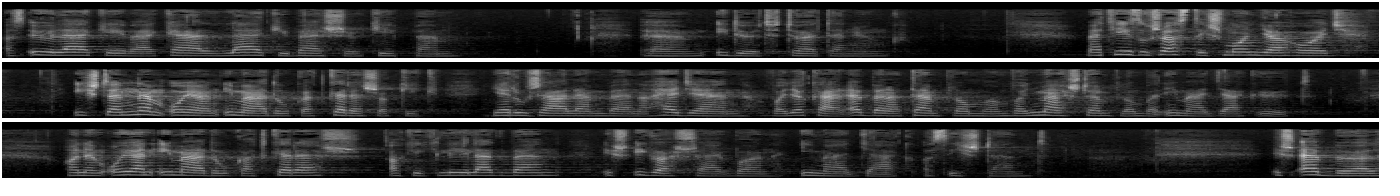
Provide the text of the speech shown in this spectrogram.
Az ő lelkével kell lelki belső képpen ö, időt töltenünk. Mert Jézus azt is mondja, hogy Isten nem olyan imádókat keres, akik Jeruzsálemben, a hegyen, vagy akár ebben a templomban, vagy más templomban imádják őt, hanem olyan imádókat keres, akik lélekben és igazságban imádják az Istent. És ebből,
